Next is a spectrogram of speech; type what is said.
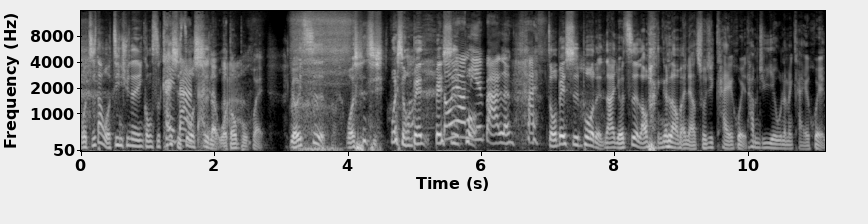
我知道我进去那间公司开始做事了，我都不会。有一次我是为什么被被识破？捏把冷汗。怎么被识破的？你知道，有一次老板跟老板娘出去开会，他们去业务那边开会，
